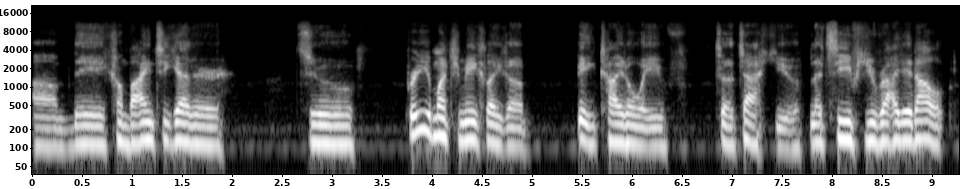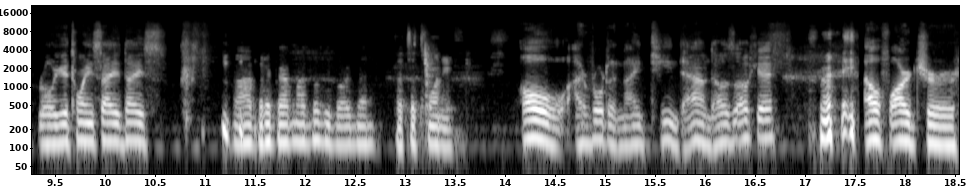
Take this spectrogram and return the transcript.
Um, they combine together to pretty much make like a big tidal wave to attack you. Let's see if you ride it out. Roll your 20 sided dice. No, I better grab my boogie board then. That's a 20. Oh, I rolled a 19 down. That was okay. Elf Archer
